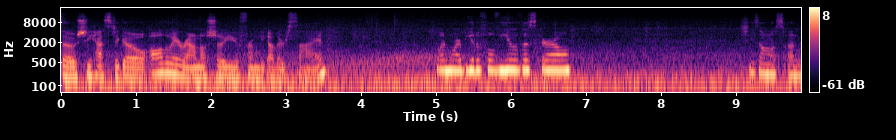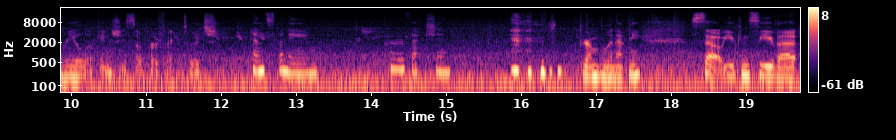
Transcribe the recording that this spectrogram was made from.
So she has to go all the way around. I'll show you from the other side. One more beautiful view of this girl. She's almost unreal looking. She's so perfect, which hence the name. Purrfection. Grumbling at me. So you can see that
